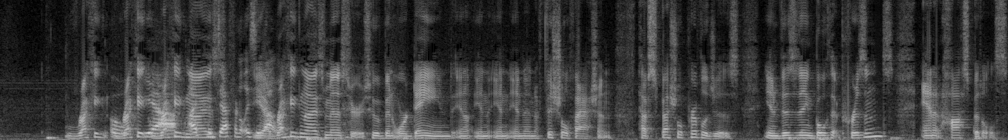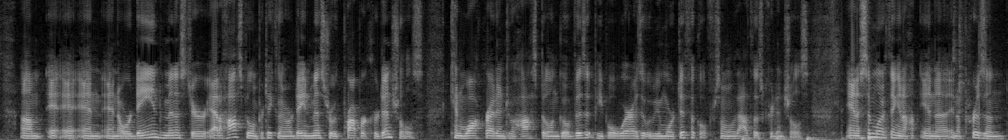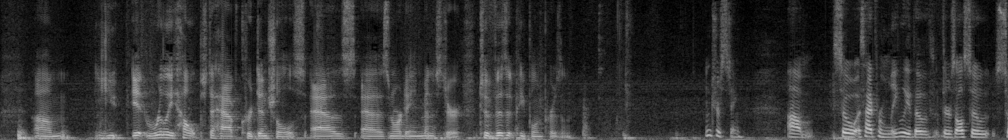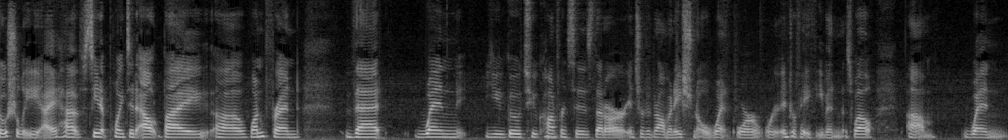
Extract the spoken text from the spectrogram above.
recog- Oh, recog- yeah, recognized definitely see yeah, that one. ministers who have been ordained in, in, in, in an official fashion have special privileges in visiting both at prisons and at hospitals. Um, and an ordained minister at a hospital, in particular, an ordained minister with proper credentials, can walk right into a hospital and go visit people, whereas it would be more difficult for someone without those credentials. And a similar thing in a in a, in a prison. Um, you, it really helps to have credentials as as an ordained minister to visit people in prison. Interesting. Um, so aside from legally, though, there's also socially. I have seen it pointed out by uh, one friend that when you go to conferences that are interdenominational, when or or interfaith even as well, um, when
